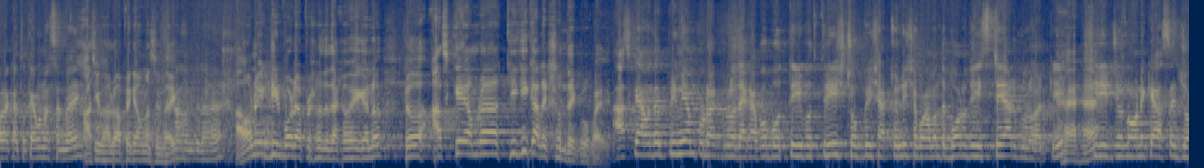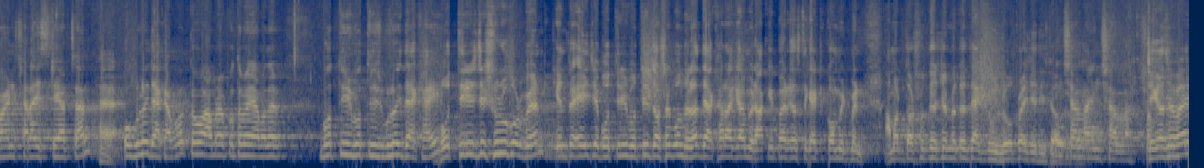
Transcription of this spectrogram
বারাকাতু কেমন আছেন ভাই? আছি ভালো আপনি কেমন আছেন ভাই? আলহামদুলিল্লাহ। অনেক দিন পরে আপনার সাথে দেখা হয়ে গেল। তো আজকে আমরা কি কি কালেকশন দেখব ভাই? আজকে আমাদের প্রিমিয়াম প্রোডাক্টগুলো দেখাবো বত্রিশ বত্রিশ চব্বিশ আটচল্লিশ এবং আমাদের বড় যে স্টেয়ারগুলো আর কি হ্যাঁ, হ্যাঁ। সিঁড়ির জন্য অনেকে আছে জয়েন্ট ছাড়া স্টেয়ার চান হ্যাঁ। ওগুলোই দেখাবো। তো আমরা প্রথমে আমাদের বত্রিশ বত্রিশ গুলোই দেখাই। বত্রিশ যে শুরু করবেন কিন্তু এই যে বত্রিশ বত্রিশ দর্শক বন্ধুরা দেখার আগে আমি রাকিব ভাইয়ের কাছ থেকে একটা কমিটমেন্ট আমার দর্শকদের জন্য কিন্তু একদম লো প্রাইজে দিতে হবে। ইনশাল্লাহ ইনশাল্লাহ ঠিক আছে ভাই?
